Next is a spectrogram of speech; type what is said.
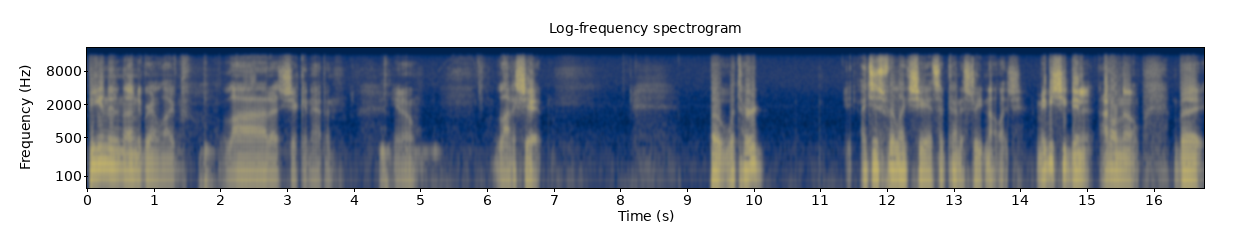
Being in the underground life a lot of shit can happen. You know, a lot of shit. But with her, I just feel like she had some kind of street knowledge. Maybe she didn't. I don't know. But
